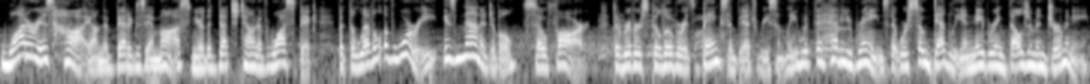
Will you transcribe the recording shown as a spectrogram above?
Water is high on the Bergsche Maas near the Dutch town of Waspik, but the level of worry is manageable so far. The river spilled over its banks a bit recently with the heavy rains that were so deadly in neighboring Belgium and Germany.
